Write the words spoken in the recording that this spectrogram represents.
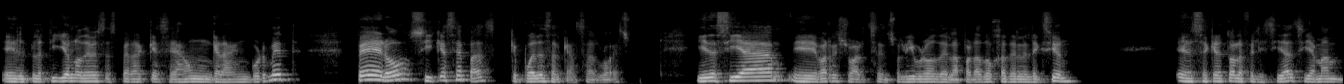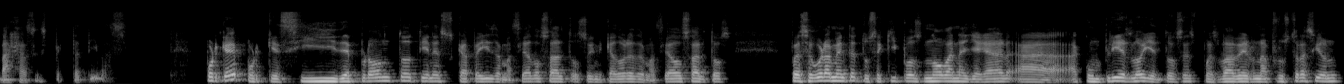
el platillo no debes esperar que sea un gran gourmet, pero sí que sepas que puedes alcanzarlo eso. Y decía eh, Barry Schwartz en su libro de la paradoja de la elección, el secreto a la felicidad se llaman bajas expectativas. ¿Por qué? Porque si de pronto tienes KPIs demasiado altos o indicadores demasiado altos, pues seguramente tus equipos no van a llegar a, cumplirlo y entonces pues va a haber una frustración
